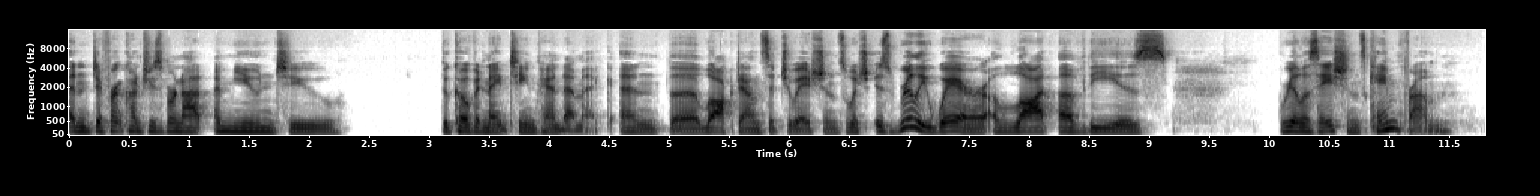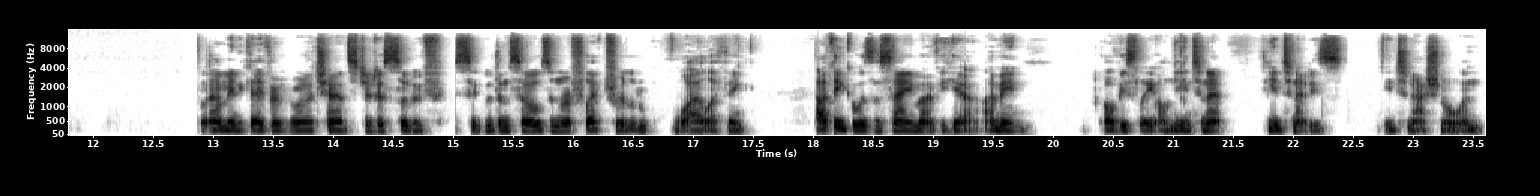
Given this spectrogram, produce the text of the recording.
and different countries were not immune to the COVID 19 pandemic and the lockdown situations, which is really where a lot of these realizations came from. I mean, it gave everyone a chance to just sort of sit with themselves and reflect for a little while, I think. I think it was the same over here. I mean, obviously on the internet, the internet is international and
